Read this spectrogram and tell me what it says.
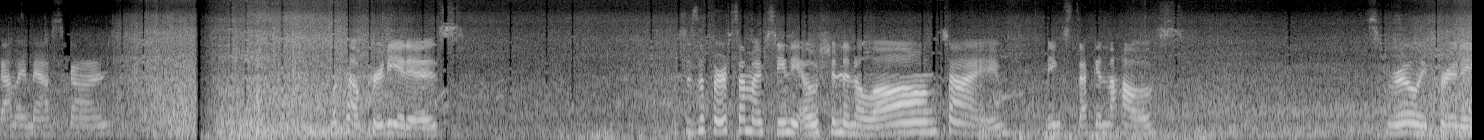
Got my mask on. Look how pretty it is. This is the first time I've seen the ocean in a long time. Being stuck in the house. It's really pretty.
